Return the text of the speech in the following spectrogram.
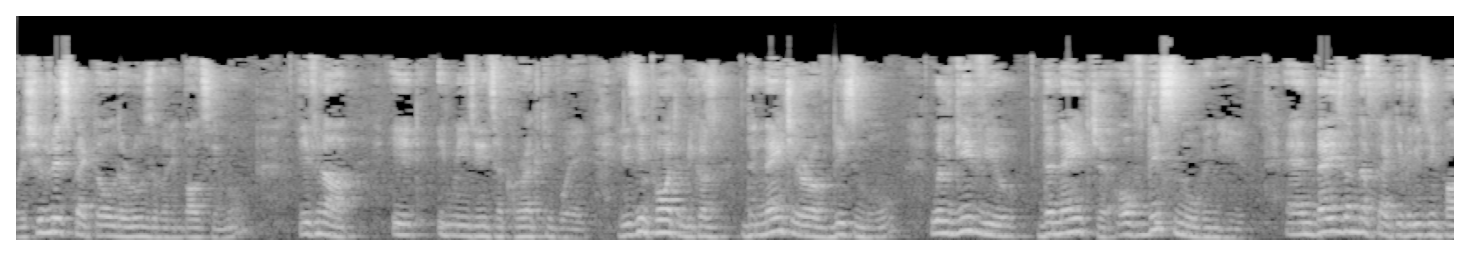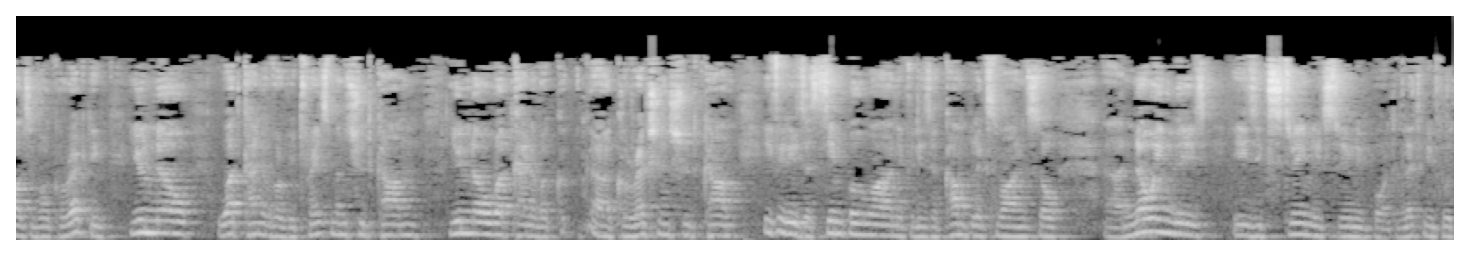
we should respect all the rules of an impulsive move. If not, it, it means it's a corrective wave. It is important because the nature of this move will give you the nature of this move in here. And based on the fact if it is impulsive or corrective, you know what kind of a retracement should come, you know what kind of a uh, correction should come, if it is a simple one, if it is a complex one. So uh, knowing this is extremely, extremely important. Let me put,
